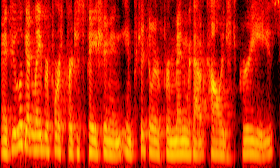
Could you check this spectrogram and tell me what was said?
And if you look at labor force participation in, in particular for men without college degrees,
